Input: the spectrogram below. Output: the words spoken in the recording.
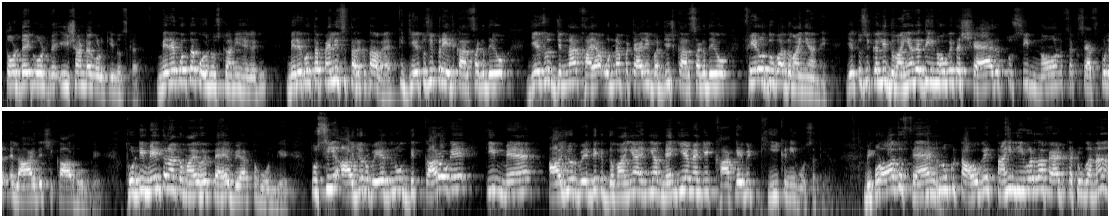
ਤੁਹਾਡੇ ਕੋਲ ਈਸ਼ਾਂਡਾ ਕੋਲ ਕੀ ਨੁਸਖਾ ਹੈ? ਮੇਰੇ ਕੋਲ ਤਾਂ ਕੋਈ ਨੁਸਖਾ ਨਹੀਂ ਹੈਗਾ ਜੀ। ਮੇਰੇ ਕੋਲ ਤਾਂ ਪਹਿਲੀ ਸਤਰਕਤਾ ਹੈ ਕਿ ਜੇ ਤੁਸੀਂ ਪਰਹੇਜ਼ ਕਰ ਸਕਦੇ ਹੋ ਜੇ ਤੁਸੀਂ ਜਿੰਨਾ ਖਾਇਆ ਉਹਨਾਂ ਪਚਾਈ ਦੀ ਵਰਜਿਸ਼ ਕਰ ਸਕਦੇ ਹੋ ਫਿਰ ਉਸ ਤੋਂ ਬਾਅਦ ਦਵਾਈਆਂ ਨੇ। ਜੇ ਤੁਸੀਂ ਕੱਲੀ ਦਵਾਈਆਂ ਦੇ ਅਧੀਨ ਹੋਗੇ ਤਾਂ ਸ਼ਾਇਦ ਤੁਸੀਂ ਨੌਨ ਸਕਸੈਸਫੁਲ ਇਲਾਜ ਦੇ ਸ਼ਿਕਾਰ ਹੋਵੋਗੇ। ਤੁਹਾਡੀ ਮਿਹਨਤ ਨਾਲ ਕਮਾਏ ਹੋਏ ਪੈਸੇ ਵਿਅਰਥ ਹੋਣਗੇ। ਤੁਸੀਂ ਆਯੁਰਵੇਦ ਨੂੰ ધિਕਾਰੋਗੇ ਕਿ ਮੈਂ ਆਯੁਰਵੈਦਿਕ ਦਵਾਈਆਂ ਇੰਨੀਆਂ ਮਹਿੰਗੀਆਂ ਮਹਿੰਗੀ ਖਾ ਕੇ ਵੀ ਠੀਕ ਨਹੀਂ ਹੋ ਸਕਿਆ। ਬਿਕੋਜ਼ ਫੈਟ ਨੂੰ ਘਟਾਓਗੇ ਤਾਂ ਹੀ ਲੀਵਰ ਦਾ ਫੈਟ ਘਟੂਗਾ ਨਾ।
